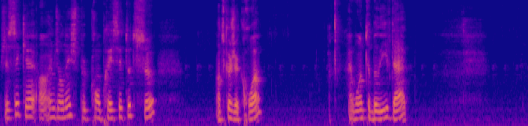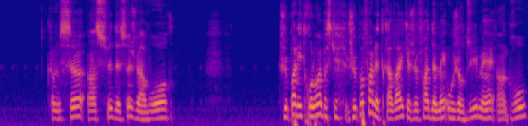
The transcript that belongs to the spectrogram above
Je sais qu'en une journée, je peux compresser tout ça. En tout cas, je crois. I want to believe that. Comme ça, ensuite de ça, je vais avoir. Je veux pas aller trop loin parce que je veux pas faire le travail que je vais faire demain, aujourd'hui, mais en gros,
